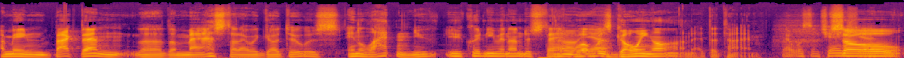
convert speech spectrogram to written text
I mean, back then, the, the mass that I would go to was in Latin. You, you couldn't even understand Oh, what yeah. was going on at the time. That wasn't changed yet. So,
